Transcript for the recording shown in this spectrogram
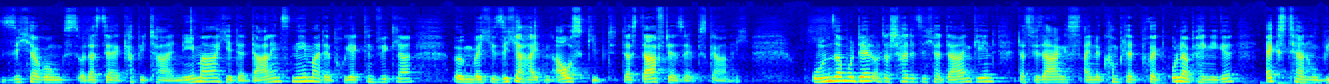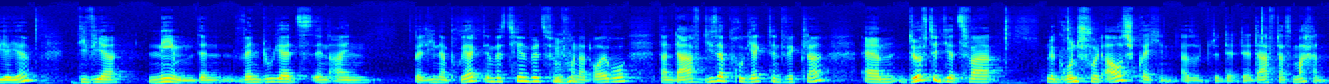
Sicherungs- oder dass der Kapitalnehmer, hier der Darlehensnehmer, der Projektentwickler, irgendwelche Sicherheiten ausgibt. Das darf der selbst gar nicht. Unser Modell unterscheidet sich ja dahingehend, dass wir sagen, es ist eine komplett projektunabhängige externe Immobilie, die wir nehmen. Denn wenn du jetzt in ein Berliner Projekt investieren willst, 500 mhm. Euro, dann darf dieser Projektentwickler, ähm, dürfte dir zwar eine Grundschuld aussprechen, also der, der darf das machen,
